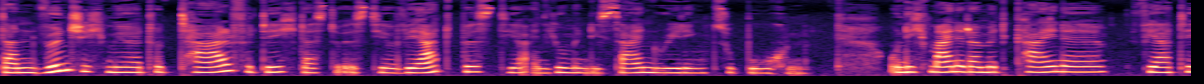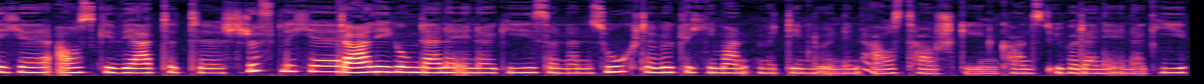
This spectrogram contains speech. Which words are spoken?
dann wünsche ich mir total für dich, dass du es dir wert bist, dir ein Human Design Reading zu buchen. Und ich meine damit keine fertige, ausgewertete schriftliche Darlegung deiner Energie, sondern such dir wirklich jemanden, mit dem du in den Austausch gehen kannst über deine Energie.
